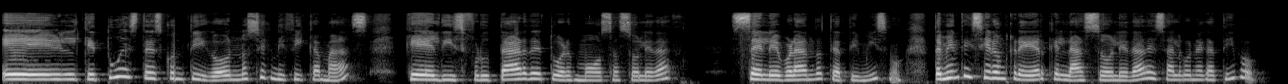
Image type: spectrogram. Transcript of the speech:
El que tú estés contigo no significa más que el disfrutar de tu hermosa soledad, celebrándote a ti mismo. También te hicieron creer que la soledad es algo negativo.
